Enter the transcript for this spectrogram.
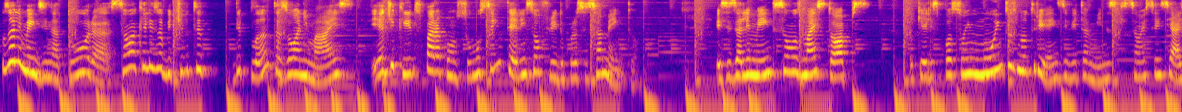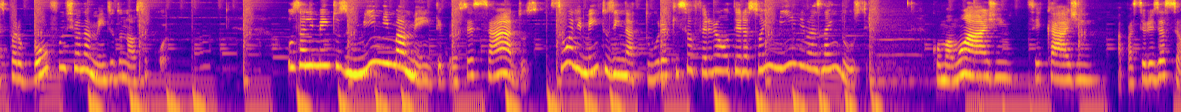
Os alimentos in natura são aqueles obtidos de, plantas ou animais e adquiridos para consumo sem terem sofrido processamento. Esses alimentos são os mais tops, porque eles possuem muitos nutrientes e vitaminas que são essenciais para o bom funcionamento do nosso corpo. Os alimentos minimamente processados são alimentos in natura que sofreram alterações mínimas na indústria como a moagem, secagem, a pasteurização.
